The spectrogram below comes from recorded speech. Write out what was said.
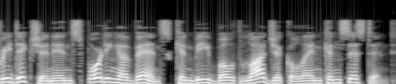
prediction in sporting events can be both logical and consistent.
